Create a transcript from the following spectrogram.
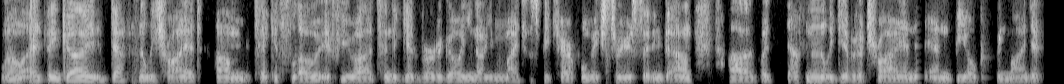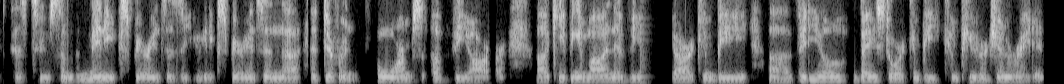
Well, I think uh, definitely try it. Um, take it slow. If you uh, tend to get vertigo, you know, you might just be careful. Make sure you're sitting down, uh, but definitely give it a try and, and be open minded as to some of the many experiences that you can experience in uh, the different forms of VR. Uh, keeping in mind that VR VR can be uh, video based or it can be computer generated.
